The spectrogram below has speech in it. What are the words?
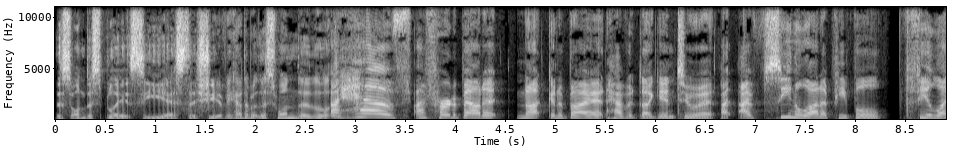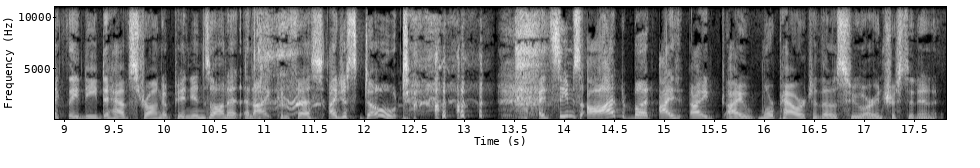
that's on display at CES this year." Have you heard about this one? The, I have. I've heard about it. Not going to buy it. Haven't dug into it. I, I've seen a lot of people feel like they need to have strong opinions on it, and I confess, I just don't. it seems odd, but I, I, I, more power to those who are interested in it.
